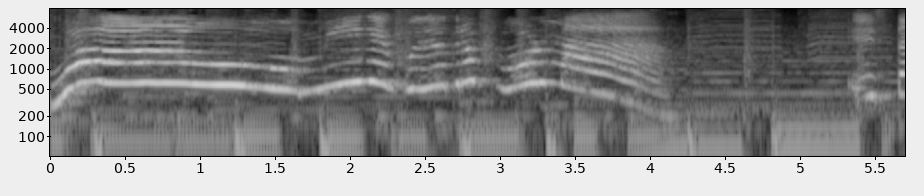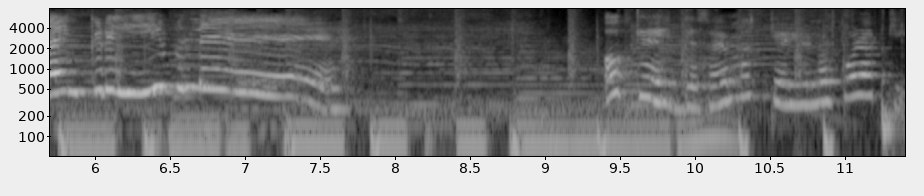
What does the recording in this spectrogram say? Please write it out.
¡Wow! ¡Miren! ¡Fue de otra forma! ¡Está increíble! Ok, ya sabemos que hay uno por aquí.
